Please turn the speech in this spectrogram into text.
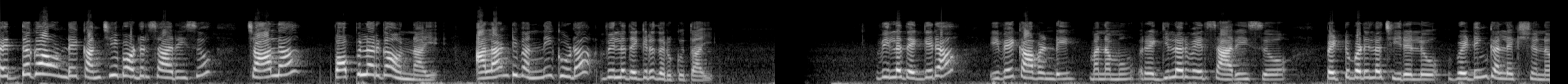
పెద్దగా ఉండే కంచి బార్డర్ శారీస్ చాలా పాపులర్గా ఉన్నాయి. అలాంటివన్నీ కూడా వీళ్ళ దగ్గర దొరుకుతాయి. వీళ్ళ దగ్గర ఇవే కావండి. మనము రెగ్యులర్ వేర్ శారీస్ పెట్టుబడుల చీరలు wedding collection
